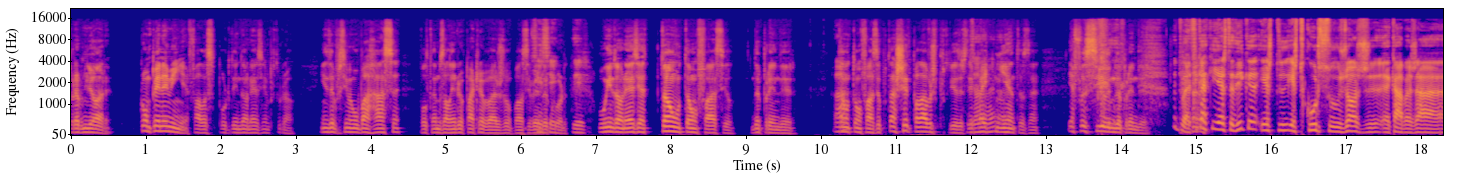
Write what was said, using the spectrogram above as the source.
Para melhor, com pena minha, fala-se por da Indonésia em Portugal. Ainda por cima, o Barraça, voltamos à língua para acabar, João Paulo, se estiver de acordo. Sim. O Indonésia é tão, tão fácil de aprender. Ah. Tão, tão fácil, porque está cheio de palavras portuguesas, tem pai 500. Hein? É facílimo de aprender. Muito bem, fica aqui esta dica. Este, este curso, Jorge, acaba já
